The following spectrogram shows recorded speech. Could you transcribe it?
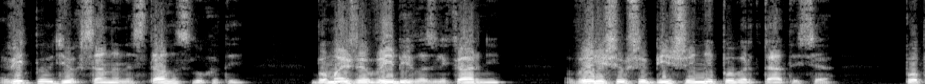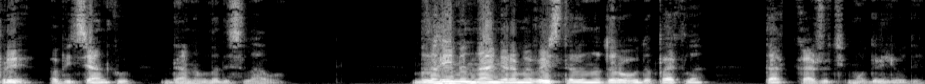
Відповіді Оксана не стала слухати бо майже вибігла з лікарні, вирішивши більше не повертатися, попри обіцянку дану Владиславу. Благими намірами виставлено дорогу до пекла, так кажуть мудрі люди.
